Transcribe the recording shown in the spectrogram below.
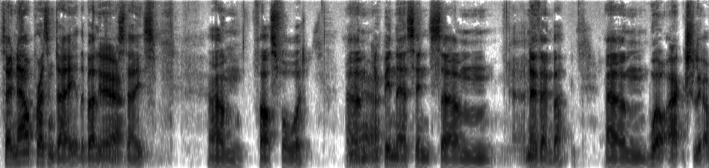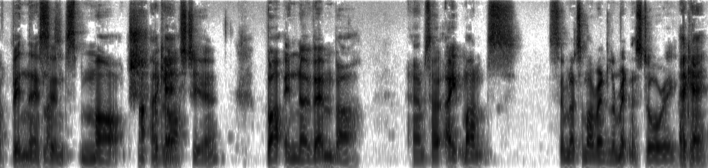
So now, present day at the Burlington Yeah. Estates. Um, fast forward, um, Yeah. you've been there since um, November. Um, Well, actually, I've been there Last- since March Ah, of last year, but in November, um, so eight months, similar to my Rendall and Rittner story. okay,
